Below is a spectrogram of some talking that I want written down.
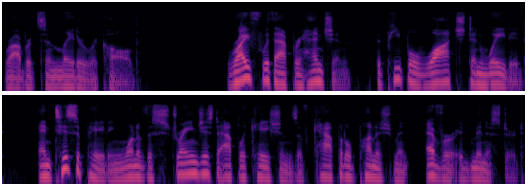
Robertson later recalled. Rife with apprehension, the people watched and waited, anticipating one of the strangest applications of capital punishment ever administered.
